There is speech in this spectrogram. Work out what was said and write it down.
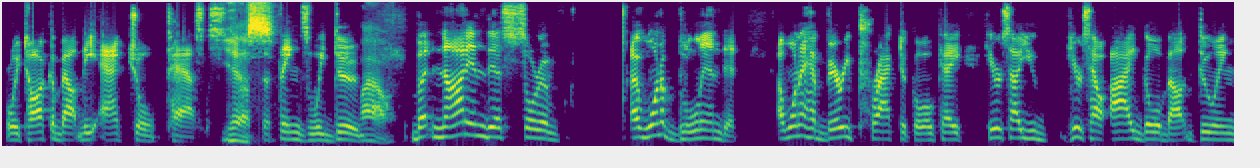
where we talk about the actual tasks, yes. the things we do. Wow. But not in this sort of, I want to blend it. I want to have very practical, okay, here's how you, here's how I go about doing,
